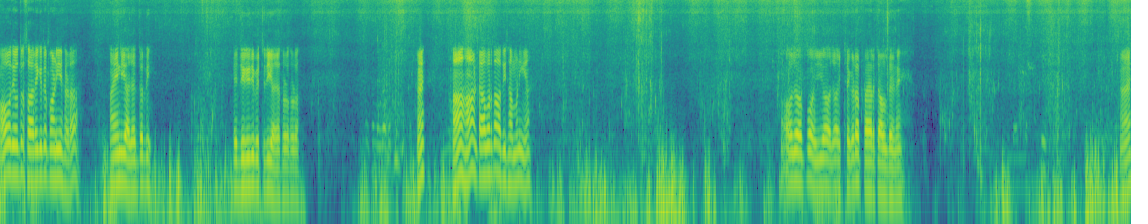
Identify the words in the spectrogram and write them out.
ਉਹ ਦੇ ਉਧਰ ਸਾਰੇ ਕਿਤੇ ਪਾਣੀ ਖੜਾ। ਐਂ ਦੀ ਆ ਜਾ ਇੱਧਰ ਦੀ। ਇਹ ਜੀਰੀ ਦੇ ਵਿੱਚ ਦੀ ਆ ਜਾ ਥੋੜਾ ਥੋੜਾ ਹੈ? ਹਾਂ ਹਾਂ ਟਾਵਰ ਤਾਂ ਆਦੀ ਸਾਹਮਣੇ ਆ। ਆ ਜਾ ਭਾਈ ਆ ਜਾ ਇੱਥੇ ਕਿਹੜਾ ਪੈਰ ਚੱਲਦੇ ਨੇ। ਹੈ?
